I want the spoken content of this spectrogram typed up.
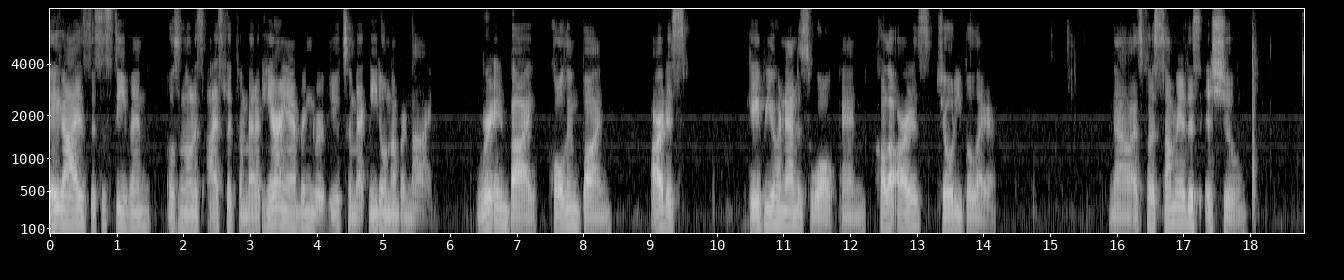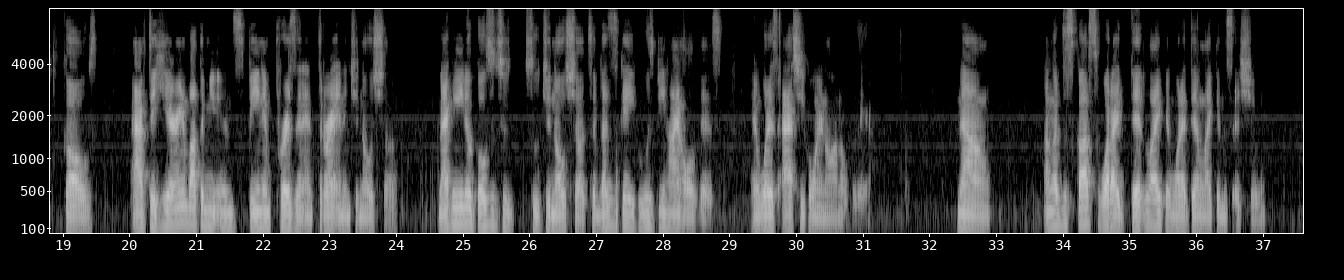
Hey guys, this is Steven, also known as iSlick from Meta. Here I am bringing a review to Magneto number 9, written by Cullen Bunn, artist Gabriel Hernandez Walt, and color artist Jordie Bellaire. Now, as for the summary of this issue goes, after hearing about the mutants being in prison and threatened in Genosha, Magneto goes into to Genosha to investigate who is behind all this and what is actually going on over there. Now, I'm going to discuss what I did like and what I didn't like in this issue.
